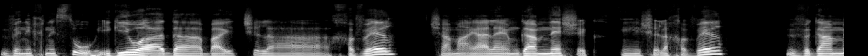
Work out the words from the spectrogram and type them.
ונכנסו, הגיעו עד הבית של החבר, שם היה להם גם נשק אה, של החבר וגם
